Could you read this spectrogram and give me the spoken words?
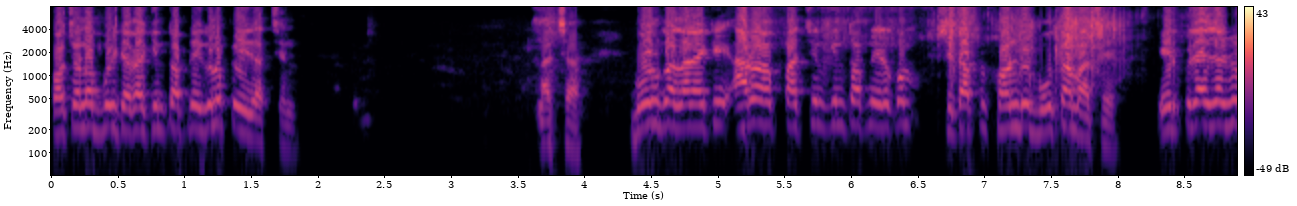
পঁচানব্বই টাকা কিন্তু আপনি এগুলো পেয়ে যাচ্ছেন। আচ্ছা গোল গলা নাইটি আরও পাচ্ছেন কিন্তু আপনি এরকম, সেটা আপনার ফন্ডে বোতাম আছে। এর প্রাইস আসবে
